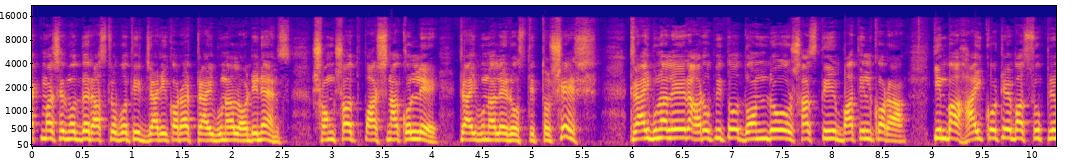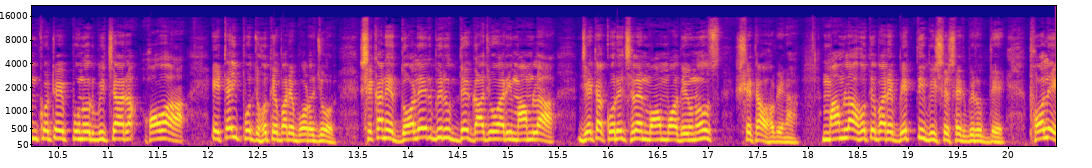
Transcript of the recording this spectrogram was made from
এক মাসের মধ্যে রাষ্ট্রপতির জারি করা ট্রাইব্যুনাল অর্ডিন্যান্স সংসদ পাশ না করলে ট্রাইব্যুনালের অস্তিত্ব শেষ। ট্রাইব্যুনালের আরোপিত দণ্ড ও শাস্তি বাতিল করা কিংবা হাইকোর্টে বা সুপ্রিম কোর্টে পুনর্বিচার হওয়া, এটাই হতে পারে বড় জোর। সেখানে দলের বিরুদ্ধে গাজোয়ারি মামলা, যেটা করেছিলেন মোহাম্মদ ইউনুস, সেটা হবে না। মামলা হতে পারে ব্যক্তি বিশেষের বিরুদ্ধে। ফলে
